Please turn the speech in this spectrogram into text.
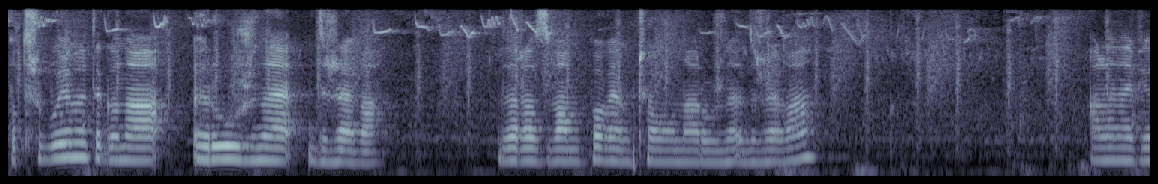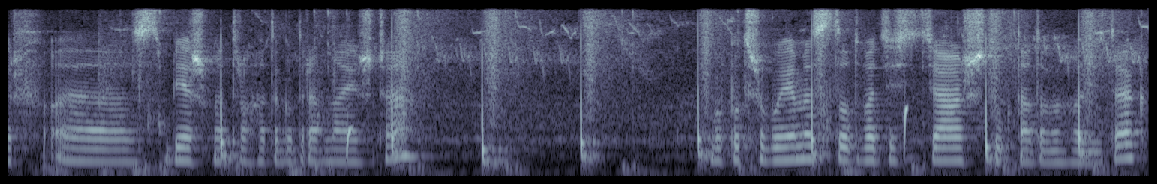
potrzebujemy tego na różne drzewa. Zaraz Wam powiem, czemu na różne drzewa. Ale najpierw e, zbierzmy trochę tego drewna jeszcze. Bo potrzebujemy 120 sztuk na to wychodzi, tak?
